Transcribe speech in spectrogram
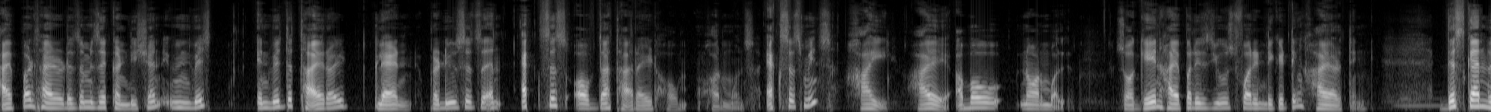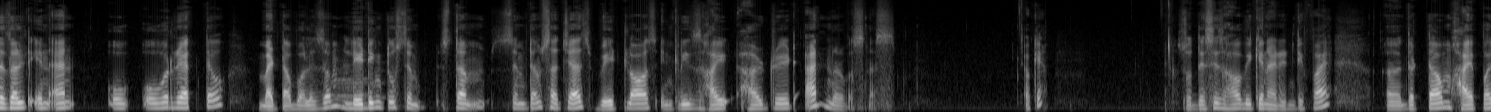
hyperthyroidism is a condition in which in which the thyroid gland produces an excess of the thyroid hormones excess means high high above normal so again hyper is used for indicating higher thing this can result in an overreactive metabolism leading to symptoms such as weight loss, increased heart rate and nervousness. Okay. So this is how we can identify uh, the term hyper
